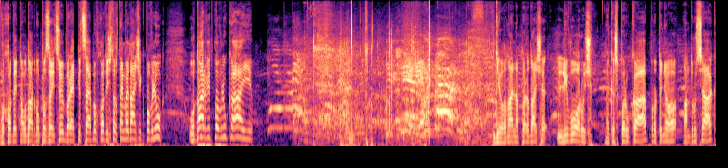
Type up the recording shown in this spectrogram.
Виходить на ударну позицію. Бере під себе. Входить штрафний майданчик Павлюк. Удар від Павлюка. І... Діагональна передача ліворуч на Кашпарука. Проти нього Андрусяк.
